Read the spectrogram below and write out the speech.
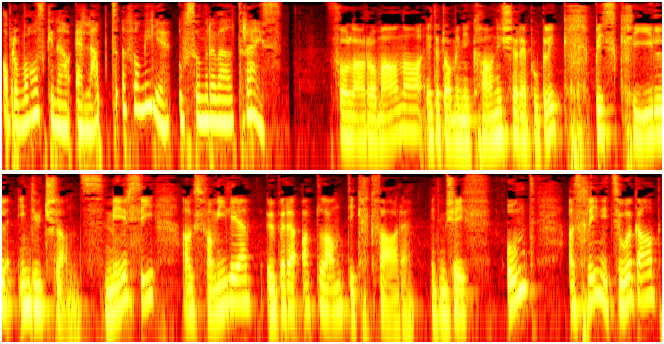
Aber was genau erlebt eine Familie auf so einer Weltreise? Von La Romana in der Dominikanischen Republik bis Kiel in Deutschland. Wir sind als Familie über den Atlantik gefahren. Mit dem Schiff. Und als kleine Zugabe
